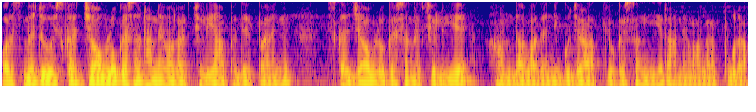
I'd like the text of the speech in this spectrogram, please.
और इसमें जो इसका जॉब लोकेशन रहने वाला एक्चुअली यहाँ पे देख पाएँगे। इसका जॉब लोकेशन एक्चुअली ये अहमदाबाद, यानी गुजरात लोकेशन ये रहने वाला है पूरा।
